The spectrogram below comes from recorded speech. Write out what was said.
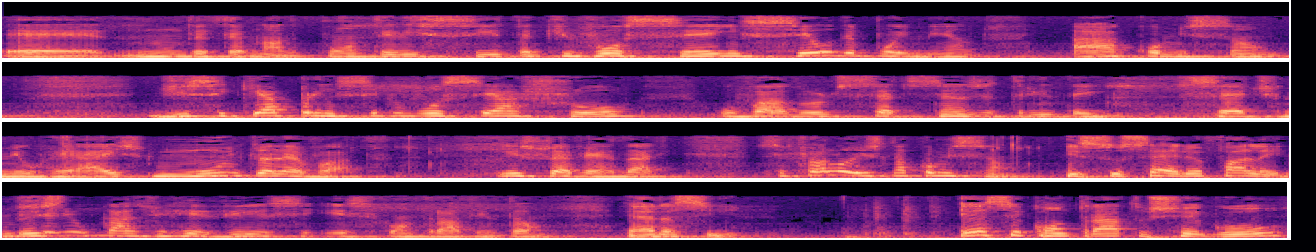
é, num determinado ponto, ele cita que você, em seu depoimento à comissão, disse que a princípio você achou o valor de 737 mil reais muito elevado. Isso é verdade? Você falou isso na comissão. Isso, sério, eu falei. Não Eu seria o caso de rever esse, esse contrato, então? Era assim. Esse contrato chegou.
